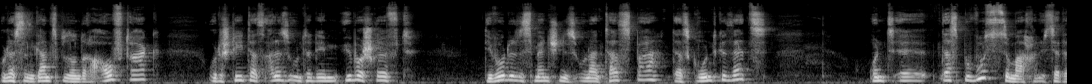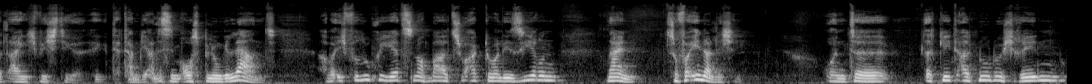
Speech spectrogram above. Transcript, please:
oder ist das ein ganz besonderer Auftrag? Oder steht das alles unter dem Überschrift, die Würde des Menschen ist unantastbar, das Grundgesetz? Und äh, das bewusst zu machen, ist ja das eigentlich Wichtige. Das haben die alles in Ausbildung gelernt. Aber ich versuche jetzt nochmal zu aktualisieren, nein, zu verinnerlichen. Und äh, das geht halt nur durch Reden,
